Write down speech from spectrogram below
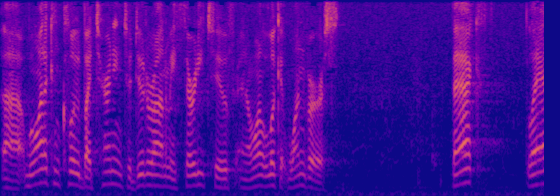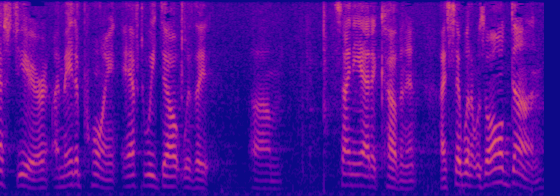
uh, we want to conclude by turning to Deuteronomy 32, and I want to look at one verse. Back last year, I made a point after we dealt with the um, Sinaitic covenant. I said when it was all done,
